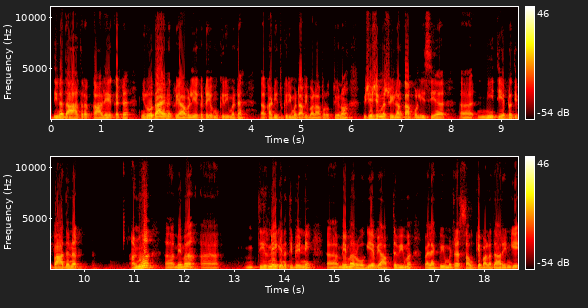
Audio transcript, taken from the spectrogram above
දින 14 කාලයකට නිරෝධායන ක්‍රියාවලියකට යොමු කිරීමට කටයුතු කිරීමට අපි බලාපොරොත්තු වෙනවා. විශේෂයෙන්ම ශ්‍රී ලංකා පොලිසිය නීතිය ප්‍රතිපාදන අනුව මෙම තීරණය ගෙන තිබෙන්නේ මෙම රෝගය ව්‍යාප්තවීම වැලැක්වීමට සෞඛ්‍ය බලධාරීන්ගේ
